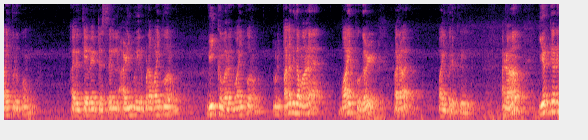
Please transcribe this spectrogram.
வாய்ப்பு இருக்கும். அது தேவையற்ற செல் அழிவு ஏற்பட வாய்ப்பு வரும். வீக்கம் வர வாய்ப்பு வரும். இப்படி பலவிதமான வாய்ப்புகள் வர வாய்ப்பு இருக்குது ஆனால் இயற்கையான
